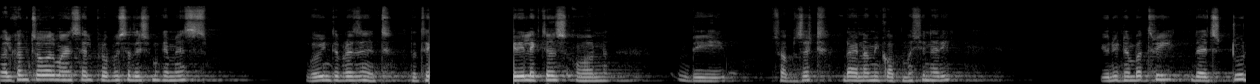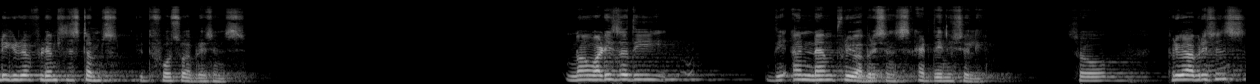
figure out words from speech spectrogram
Welcome to all myself, Professor Deshmukh MS, going to present the theory lectures on the subject dynamic of machinery. Unit number three, that's two degree of freedom systems with force vibrations. Now, what is the the undamped free vibrations at the initially? So, free vibrations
